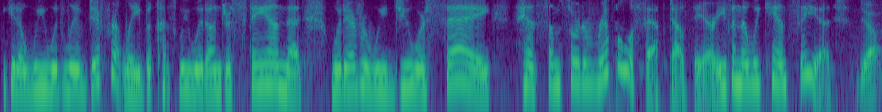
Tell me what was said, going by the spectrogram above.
you know, we would live differently because we would understand that whatever we do or say has some sort of ripple effect out there, even though we can't see it. Yeah,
